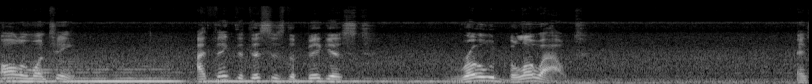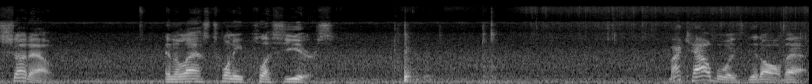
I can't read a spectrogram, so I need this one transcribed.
all in one team. I think that this is the biggest road blowout and shutout in the last 20 plus years. My Cowboys did all that.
